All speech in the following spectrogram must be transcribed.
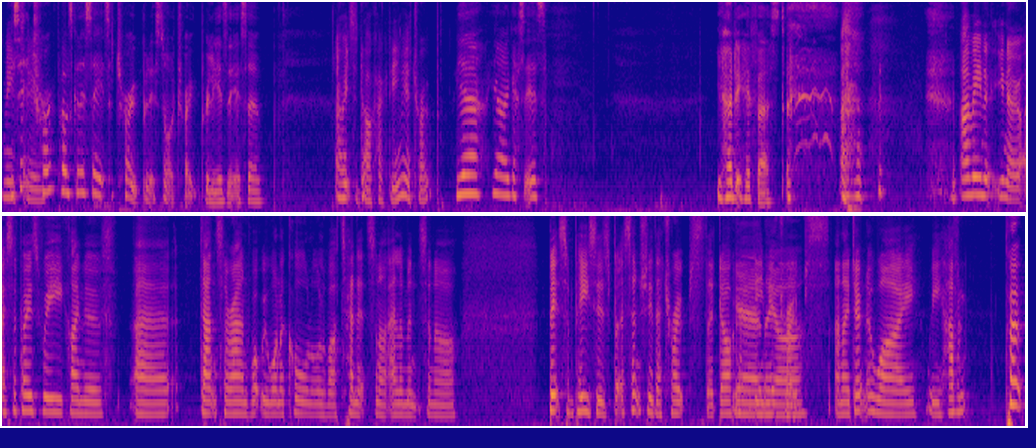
Me is too. it a trope? I was going to say it's a trope, but it's not a trope, really, is it? It's a. Oh, it's a dark academia trope. Yeah, yeah, I guess it is. You heard it here first. I mean, you know, I suppose we kind of uh, dance around what we want to call all of our tenets and our elements and our bits and pieces, but essentially they're tropes. They're dark Yeah, academia are. tropes, and I don't know why we haven't put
